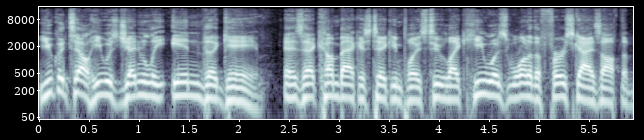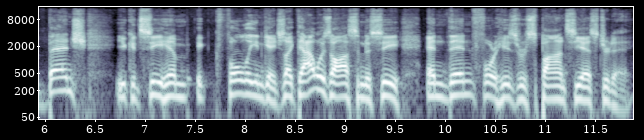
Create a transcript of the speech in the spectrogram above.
you could tell he was genuinely in the game as that comeback is taking place too. Like he was one of the first guys off the bench. You could see him fully engaged. Like that was awesome to see. And then for his response yesterday,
